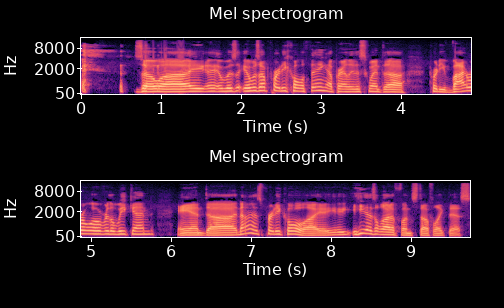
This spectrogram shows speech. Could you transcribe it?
so uh, it, was it was a pretty cool thing. Apparently, this went uh, pretty viral over the weekend. And uh, no, it's pretty cool. I, he has a lot of fun stuff like this,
